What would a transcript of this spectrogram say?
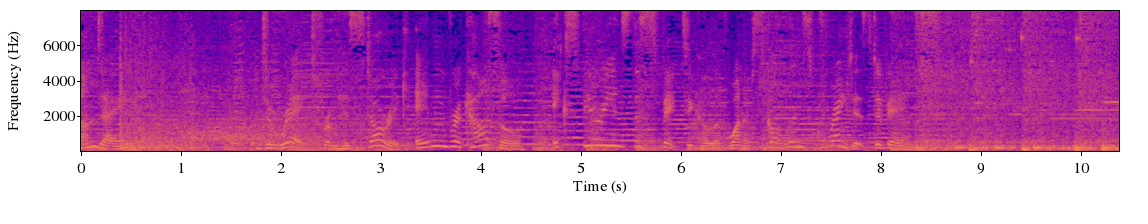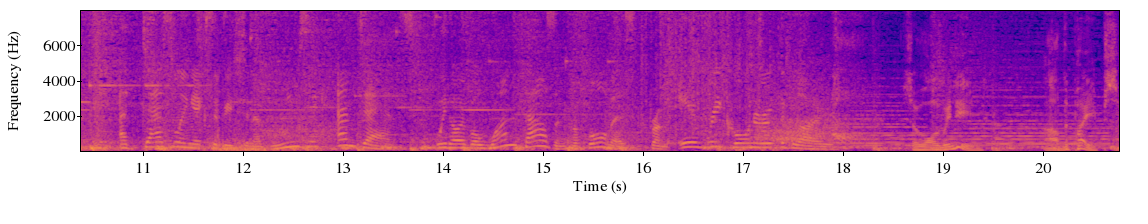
Sunday. Direct from historic Edinburgh Castle, experience the spectacle of one of Scotland's greatest events. A dazzling exhibition of music and dance with over 1,000 performers from every corner of the globe. So all we need are the pipes.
